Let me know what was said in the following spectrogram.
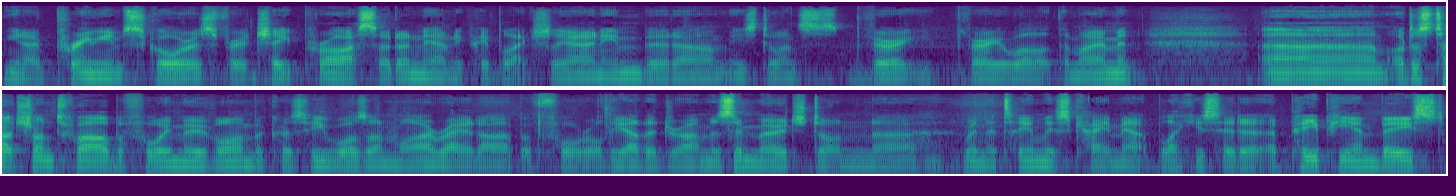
you know premium scorers for a cheap price. I don't know how many people actually own him, but um, he's doing very very well at the moment. Um, I'll just touch on Twal before we move on because he was on my radar before all the other dramas emerged on uh, when the team list came out. Like you said, a, a, PPM beast,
